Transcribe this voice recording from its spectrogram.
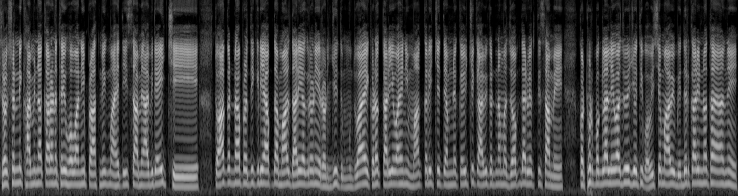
સંરક્ષણની ખામીના કારણે થઈ હોવાની પ્રાથમિક માહિતી સામે આવી રહી છે. તો આ ઘટના પ્રતિક્રિયા આપતા માલધારી અગ્રણી રણજીત મુંદવાએ કડક કાર્યવાહીની માંગ કરી છે. તેમણે કહ્યું છે કે આવી ઘટનામાં જવાબદાર વ્યક્તિ સામે કઠોર પગલાં લેવા જોઈએ, જેથી ભવિષ્યમાં આવી બેદરકારી ન થાય અને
